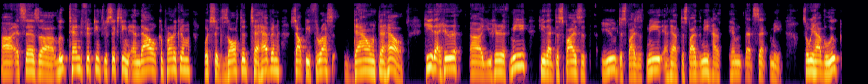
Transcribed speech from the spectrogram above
Uh it says uh Luke 10, 15 through 16, and thou Capernaum, which exalted to heaven, shalt be thrust down to hell. He that heareth uh you heareth me, he that despiseth you despiseth me, and hath despised me hath him that sent me. So we have Luke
